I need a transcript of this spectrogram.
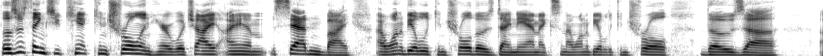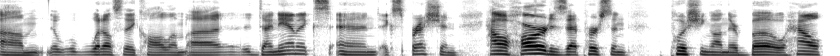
those are things you can't control in here, which I, I am saddened by. I want to be able to control those dynamics and I want to be able to control those. Uh, um, what else do they call them? Uh, dynamics and expression. How hard is that person pushing on their bow? How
